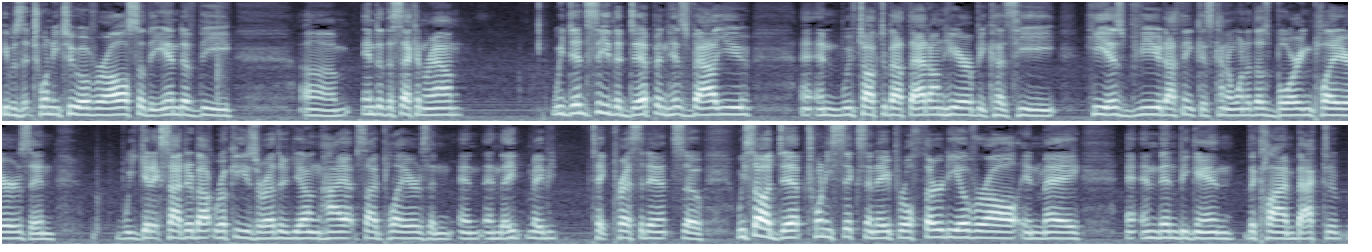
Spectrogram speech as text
He was at 22 overall, so the end of the um, end of the second round. We did see the dip in his value, and we've talked about that on here because he he is viewed, I think, as kind of one of those boring players, and we get excited about rookies or other young high upside players, and and and they maybe take precedent. So we saw a dip, 26 in April, 30 overall in May, and then began the climb back to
